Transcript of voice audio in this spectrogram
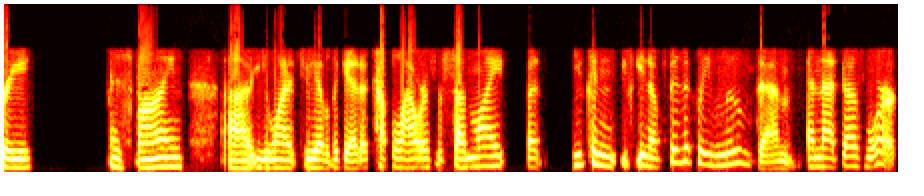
tree is fine. Uh, you want it to be able to get a couple hours of sunlight, but you can, you know, physically move them, and that does work.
